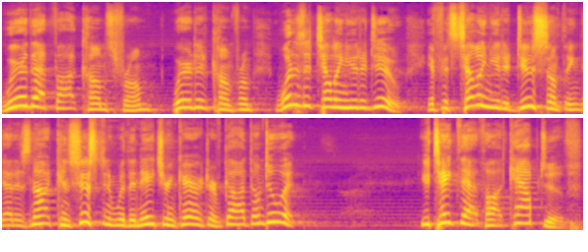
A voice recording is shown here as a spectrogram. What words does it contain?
where that thought comes from, where did it come from, what is it telling you to do? If it's telling you to do something that is not consistent with the nature and character of God, don't do it. You take that thought captive.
